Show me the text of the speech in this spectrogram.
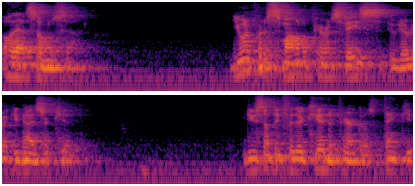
Oh, that's so and so. You want to put a smile on a parent's face? They're to recognize their kid. You do something for their kid, and the parent goes, thank you.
